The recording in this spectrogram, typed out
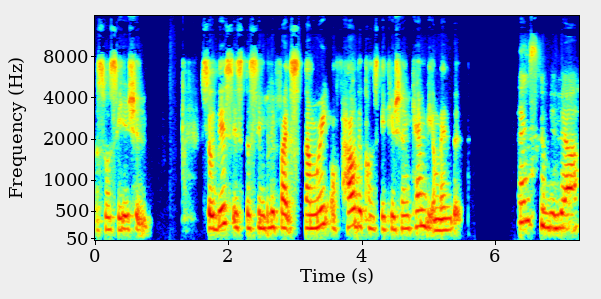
association. So this is the simplified summary of how the Constitution can be amended. Thanks, Camilla.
